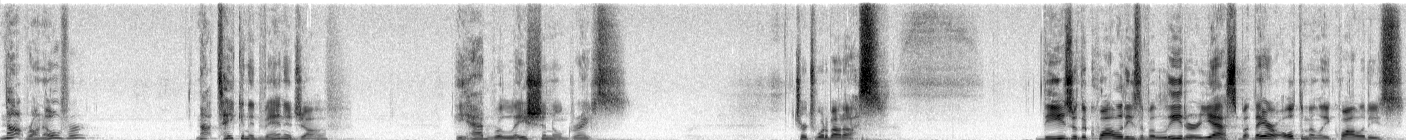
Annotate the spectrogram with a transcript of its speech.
not run over, not taken advantage of. He had relational grace. Church, what about us? These are the qualities of a leader, yes, but they are ultimately qualities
